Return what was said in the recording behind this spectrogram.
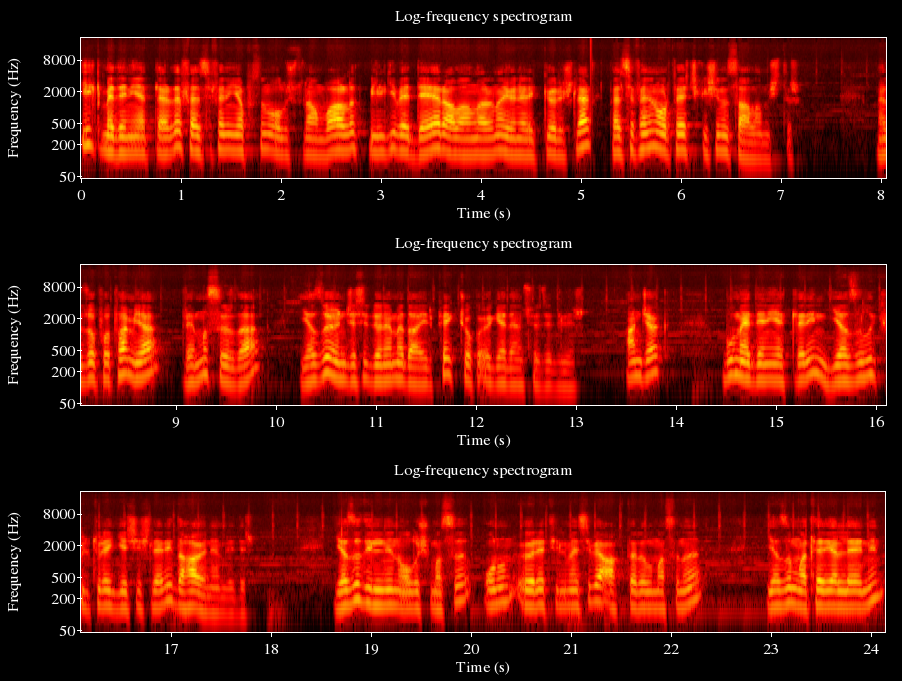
İlk medeniyetlerde felsefenin yapısını oluşturan varlık, bilgi ve değer alanlarına yönelik görüşler felsefenin ortaya çıkışını sağlamıştır. Mezopotamya ve Mısır'da yazı öncesi döneme dair pek çok ögeden söz edilir. Ancak bu medeniyetlerin yazılı kültüre geçişleri daha önemlidir. Yazı dilinin oluşması, onun öğretilmesi ve aktarılmasını, yazı materyallerinin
